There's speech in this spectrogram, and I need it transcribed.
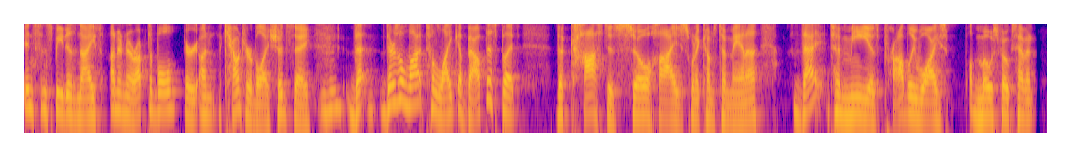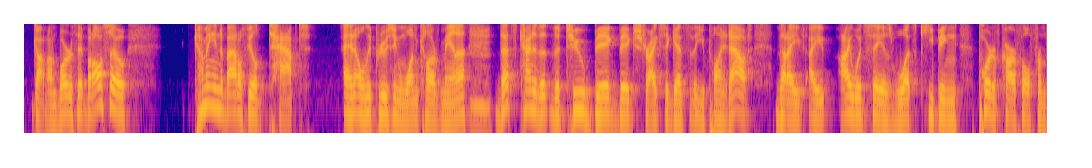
Instant speed is nice, uninterruptible or uncounterable, I should say. Mm-hmm. That there's a lot to like about this, but the cost is so high just when it comes to mana. That to me is probably why most folks haven't gotten on board with it. But also coming into Battlefield tapped and only producing one color of mana. Mm. That's kind of the, the two big, big strikes against it that you pointed out that I, I, I would say is what's keeping Port of Karfell from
